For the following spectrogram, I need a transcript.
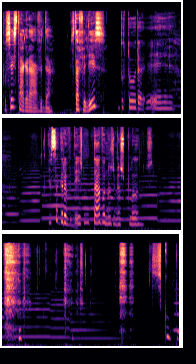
Você está grávida. Está feliz? Doutora, é... essa gravidez não estava nos meus planos. Desculpa.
